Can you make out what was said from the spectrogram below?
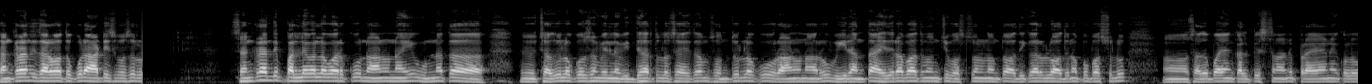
సంక్రాంతి తర్వాత కూడా ఆర్టీసీ బస్సులు సంక్రాంతి పల్లెవల్ల వరకు రానున్నాయి ఉన్నత చదువుల కోసం వెళ్ళిన విద్యార్థులు సైతం సొంతూర్లకు రానున్నారు. వీరంతా హైదరాబాద్ నుంచి వస్తుండడంతో అధికారులు అదనపు బస్సులు సదుపాయం కల్పిస్తున్నారని ప్రయాణికులు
